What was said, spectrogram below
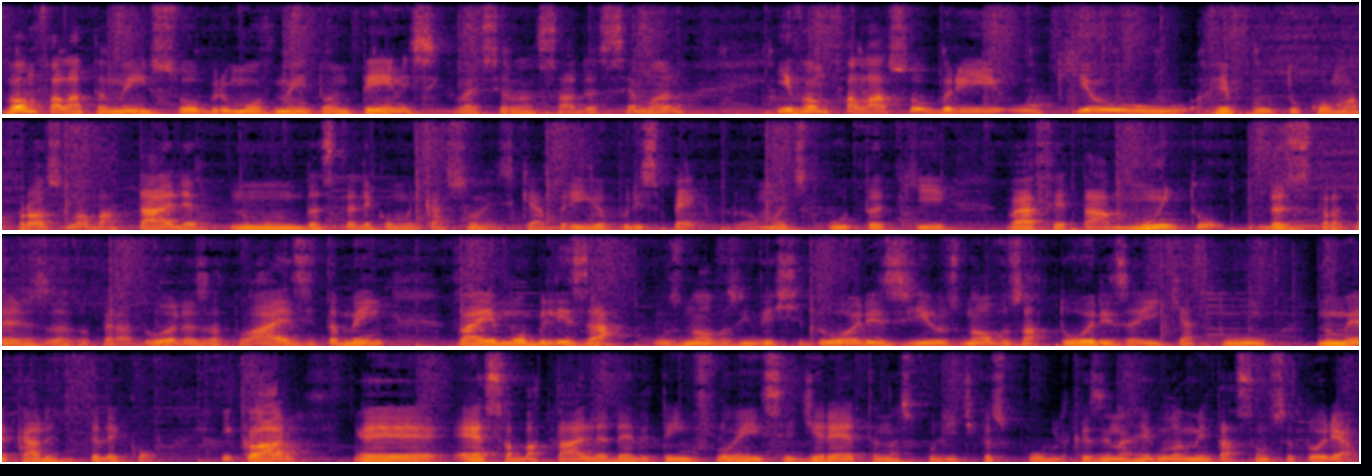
Vamos falar também sobre o movimento Antenes, que vai ser lançado essa semana, e vamos falar sobre o que eu reputo como a próxima batalha no mundo das telecomunicações, que é a briga por espectro. É uma disputa que vai afetar muito das estratégias das operadoras atuais e também vai mobilizar os novos investidores e os novos atores aí que atuam no mercado de telecom. E claro, é, essa batalha deve ter influência direta nas políticas públicas e na regulamentação setorial.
